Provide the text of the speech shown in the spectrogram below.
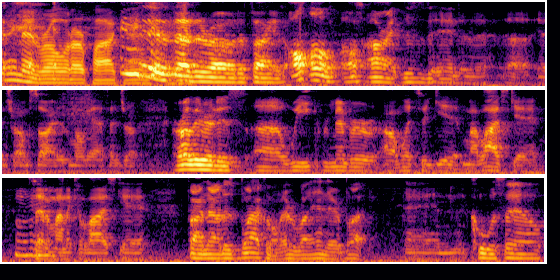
Ain't nothing wrong with our podcast. There's nothing wrong with the podcast. Oh, oh also, all right. This is the end of the uh, intro. I'm sorry, this long ass intro. Earlier this uh, week, remember I went to get my live scan, Santa Monica live scan. Found out it's black on. Everybody in there black, and cool as hell.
